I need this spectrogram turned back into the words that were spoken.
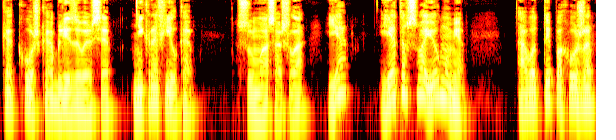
Как кошка облизываешься, некрофилка». С ума сошла. «Я? Я-то в своем уме. А вот ты, похоже,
